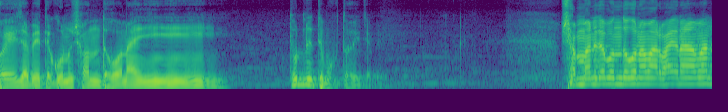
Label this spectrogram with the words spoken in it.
হয়ে যাবে, এতে কোনো সন্দেহ নাই। দুর্নীতিমুক্ত হয়ে যাবে। সম্মানিত বন্ধুগণ, আমার ভাইরা আমার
